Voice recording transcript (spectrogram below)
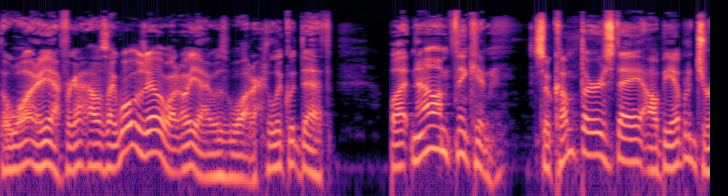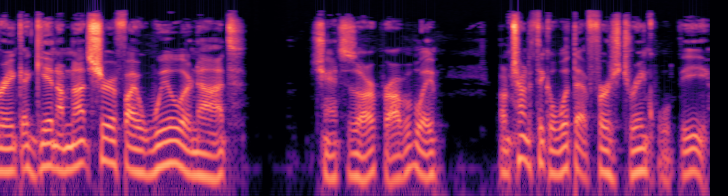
The water, yeah, I forgot. I was like, what was the other one? Oh, yeah, it was water, liquid death. But now I'm thinking, so come Thursday, I'll be able to drink. Again, I'm not sure if I will or not. Chances are probably. I'm trying to think of what that first drink will be.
